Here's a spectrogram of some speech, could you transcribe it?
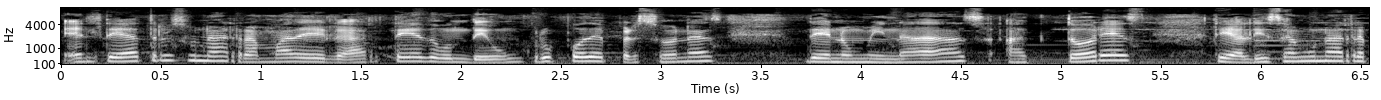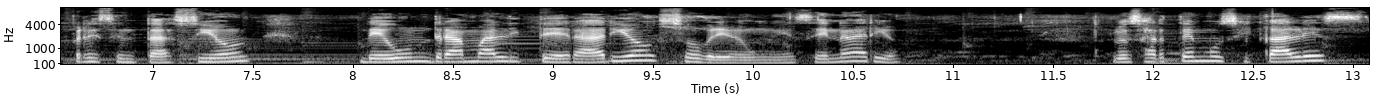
El teatro es una rama del arte donde un grupo de personas denominadas actores realizan una representación de un drama literario sobre un escenario. Los artes musicales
